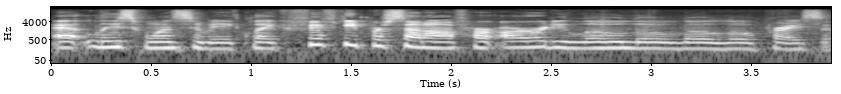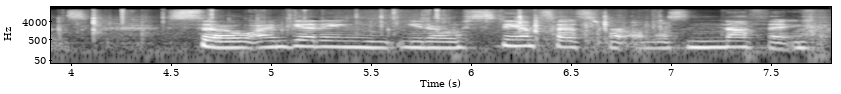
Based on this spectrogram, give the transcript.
at least once a week, like 50% off her already low, low, low, low prices. So I'm getting, you know, stamp sets for almost nothing.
